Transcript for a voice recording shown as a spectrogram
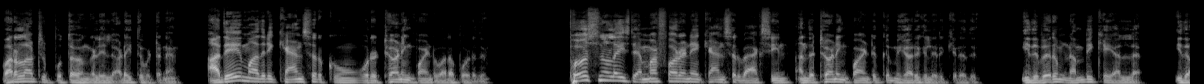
வரலாற்று புத்தகங்களில் அடைத்துவிட்டன அதே மாதிரி கேன்சருக்கும் ஒரு டேர்னிங் பாயிண்ட் வரப்போடுது பர்சனலைஸ்ட் எம்எஃப்ஆர்என்ஏ கேன்சர் வேக்சின் அந்த டேர்னிங் பாயிண்ட்டுக்கு மிக அருகில் இருக்கிறது. இது வெறும் நம்பிக்கை அல்ல. இது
